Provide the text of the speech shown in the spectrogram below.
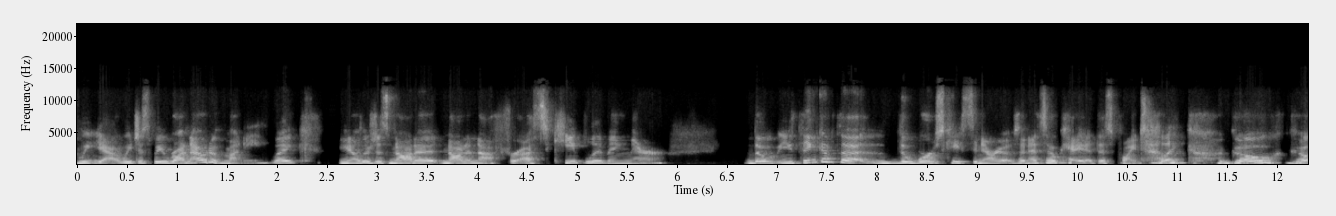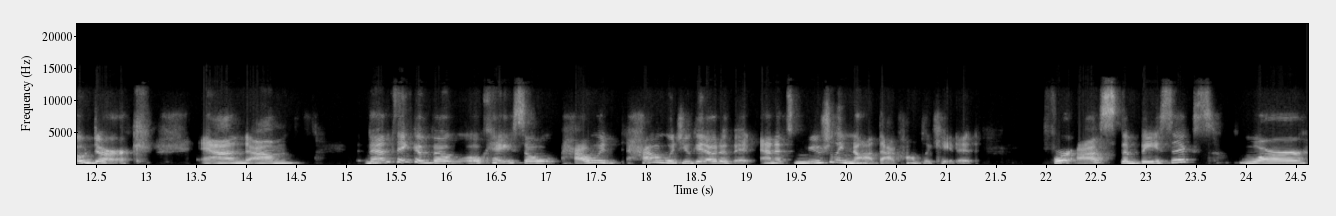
we, yeah, we just, we run out of money. Like, you know, there's just not a, not enough for us to keep living there. The you think of the the worst case scenarios and it's okay at this point to like go go dark. And um then think about okay so how would how would you get out of it? And it's usually not that complicated. For us the basics were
